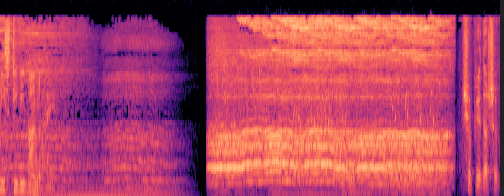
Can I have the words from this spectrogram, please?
পিস টিভি বাংলায় সুপ্রিয় দর্শক,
